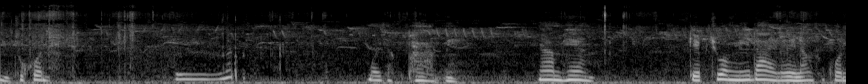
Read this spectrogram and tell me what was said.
นี่ทุกคนปื๊ดมาจากผากนี่งามแห้ง เก็บช่วงนี้ได้เลยนะทุกคน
